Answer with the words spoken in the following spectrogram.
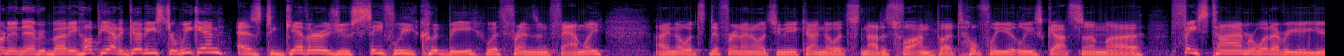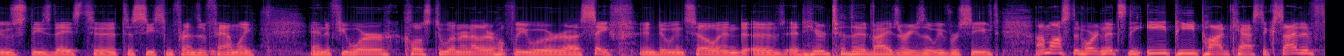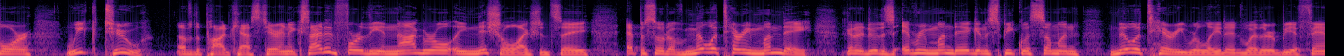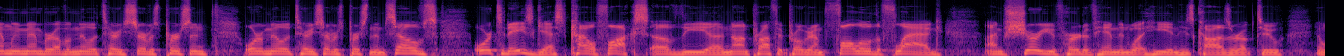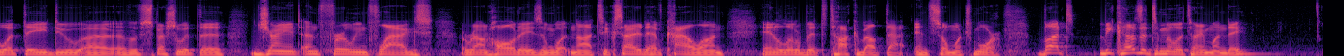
Morning, everybody. Hope you had a good Easter weekend, as together as you safely could be with friends and family. I know it's different. I know it's unique. I know it's not as fun, but hopefully you at least got some uh, FaceTime or whatever you use these days to to see some friends and family. And if you were close to one another, hopefully you were uh, safe in doing so and uh, adhered to the advisories that we've received. I'm Austin Horton. It's the EP podcast. Excited for week two of the podcast here and excited for the inaugural, initial, I should say, episode of Military Monday. Going to do this every Monday. Going to speak with someone military related, whether it be a family member of a military service person or a military service person themselves, or today's guest, Kyle Fox of the uh, nonprofit program Follow the Flag. I'm sure you've heard of him and what he and his cause are up to and what they do, uh, especially with the giant unfurling flags around holidays and whatnot. Excited to have Kyle on in a little bit to talk about that and so much more. But because it's a Military Monday,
